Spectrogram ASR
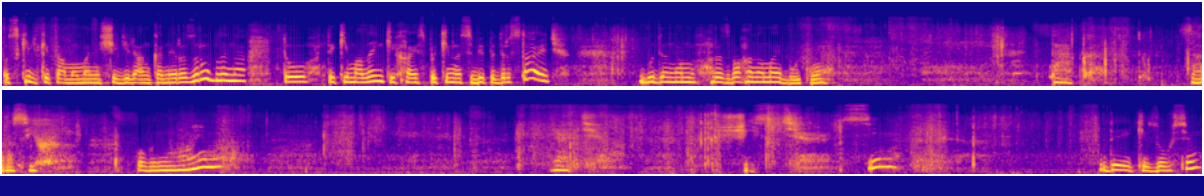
Оскільки там у мене ще ділянка не розроблена, то такі маленькі хай спокійно собі підростають. Буде нам розвага на майбутнє. Так, зараз їх повиймаємо. П'ять, шість, сім. Деякі зовсім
